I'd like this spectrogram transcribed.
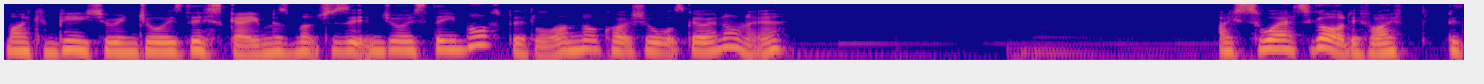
my computer enjoys this game as much as it enjoys Theme Hospital. I'm not quite sure what's going on here. I swear to God, if I've been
